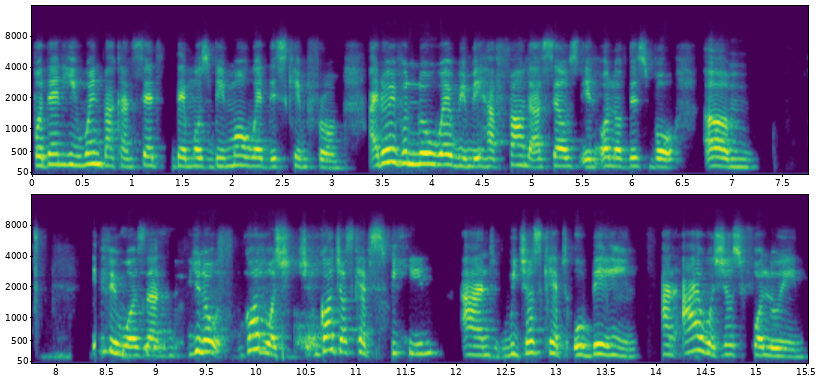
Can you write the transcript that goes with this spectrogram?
but then he went back and said, There must be more where this came from. I don't even know where we may have found ourselves in all of this, but um, if it was that, you know, God was, God just kept speaking and we just kept obeying, and I was just following.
